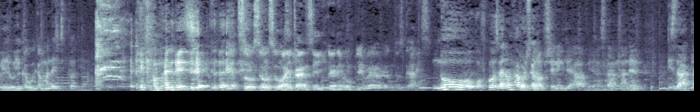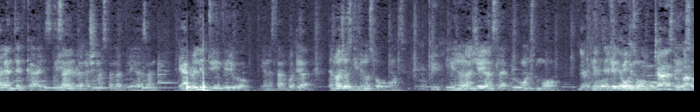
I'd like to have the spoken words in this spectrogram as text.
we, we, can, we can manage the third year. We can manage it. So, so, so, are you trying to say you can even play better than those guys? no, of course, I don't have Of the kind not. of training they have, you understand? And then these are talented guys, these are international standard players, and they are really doing very well, you understand? But they're, they're not just giving us what we want. Okay. You know, Nigerians, like, we want more. Definitely. A little They bit always more. want more. Giants Yeah, so,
